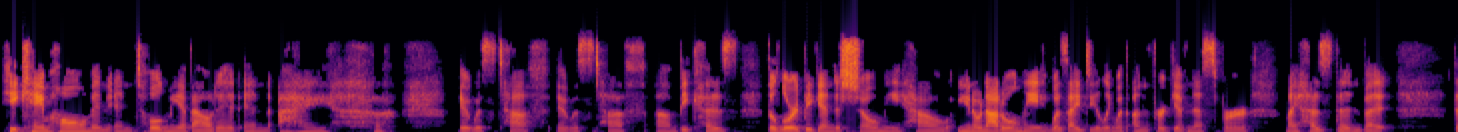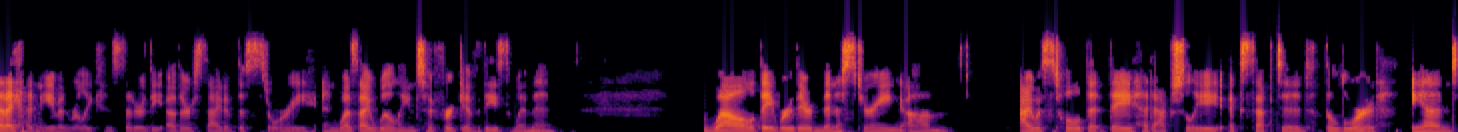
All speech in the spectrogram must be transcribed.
he came home and, and told me about it and I it was tough. It was tough um, because the Lord began to show me how, you know, not only was I dealing with unforgiveness for my husband, but that I hadn't even really considered the other side of the story. And was I willing to forgive these women? While they were there ministering, um, I was told that they had actually accepted the Lord. And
